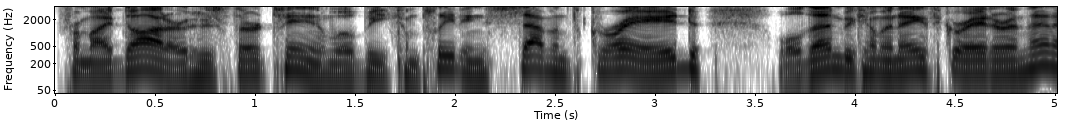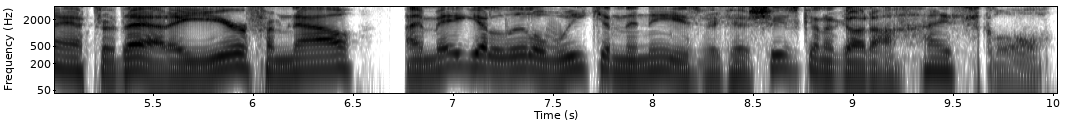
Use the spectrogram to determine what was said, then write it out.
for my daughter, who's 13, will be completing seventh grade, will then become an eighth grader, and then after that, a year from now, I may get a little weak in the knees because she's going to go to high school.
